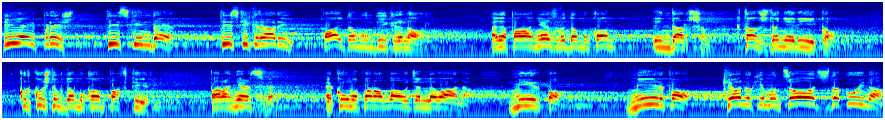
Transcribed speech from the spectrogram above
Ti je i prisht, ti s'ki nder, ti s'ki krenari. Po ai do mu ndi krenar. Edhe para njerëzve do mu konë i ndershëm. Këta çdo njeri i ka. Kurkush nuk do mu konë paftyrë. Para njerëzve. E ku ma para Allahut xhalla ve ala. Mirëpo. Mirëpo. Kjo nuk i mundësohet çdo kujna.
